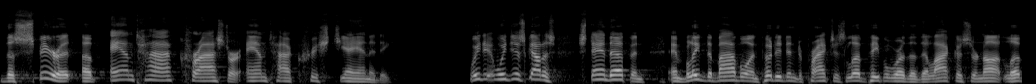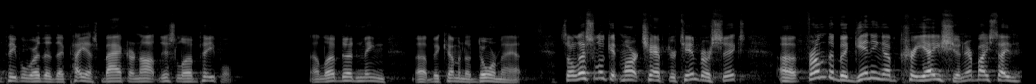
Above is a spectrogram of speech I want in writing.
the spirit of anti-Christ or anti-Christianity. We, we just got to stand up and, and believe the Bible and put it into practice. Love people whether they like us or not. Love people whether they pay us back or not. Just love people. Now, love doesn't mean uh, becoming a doormat. So let's look at Mark chapter 10, verse 6. Uh, from the beginning of creation, everybody say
